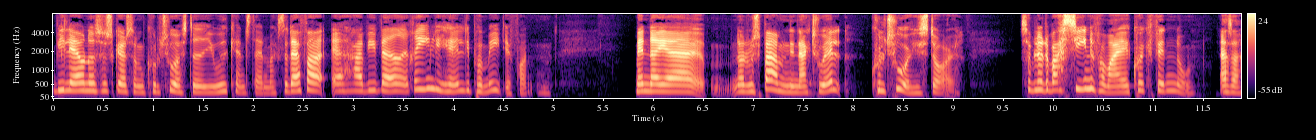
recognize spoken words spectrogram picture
vi laver noget så skørt som kultursted i udkants Danmark, så derfor har vi været rimelig heldige på mediefronten. Men når, jeg, når du spørger om en aktuel kulturhistorie, så bliver det bare sigende for mig, at jeg kunne ikke finde nogen. Altså,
